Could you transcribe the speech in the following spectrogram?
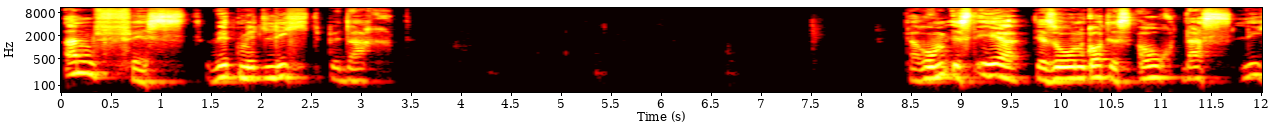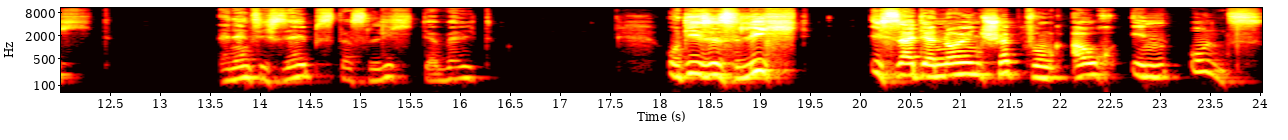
anfasst, wird mit Licht bedacht. Darum ist er, der Sohn Gottes, auch das Licht. Er nennt sich selbst das Licht der Welt. Und dieses Licht ist seit der neuen Schöpfung auch in uns.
